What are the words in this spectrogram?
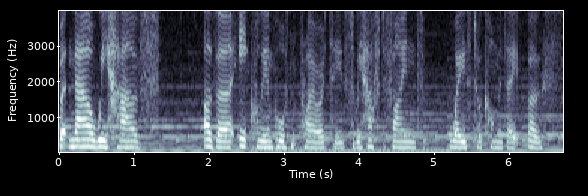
But now we have other equally important priorities, so we have to find ways to accommodate both.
